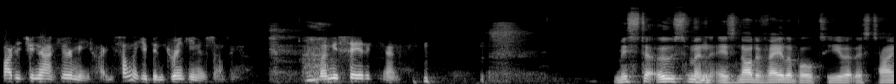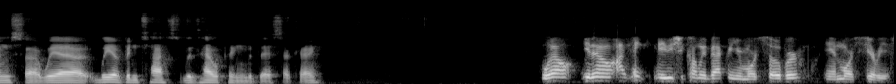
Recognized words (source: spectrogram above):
Why did you not hear me? You sound like you've been drinking or something. Let me say it again. Mr. Usman is not available to you at this time, sir. We are we have been tasked with helping with this. Okay. Well, you know, I think maybe you should call me back when you're more sober and more serious.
